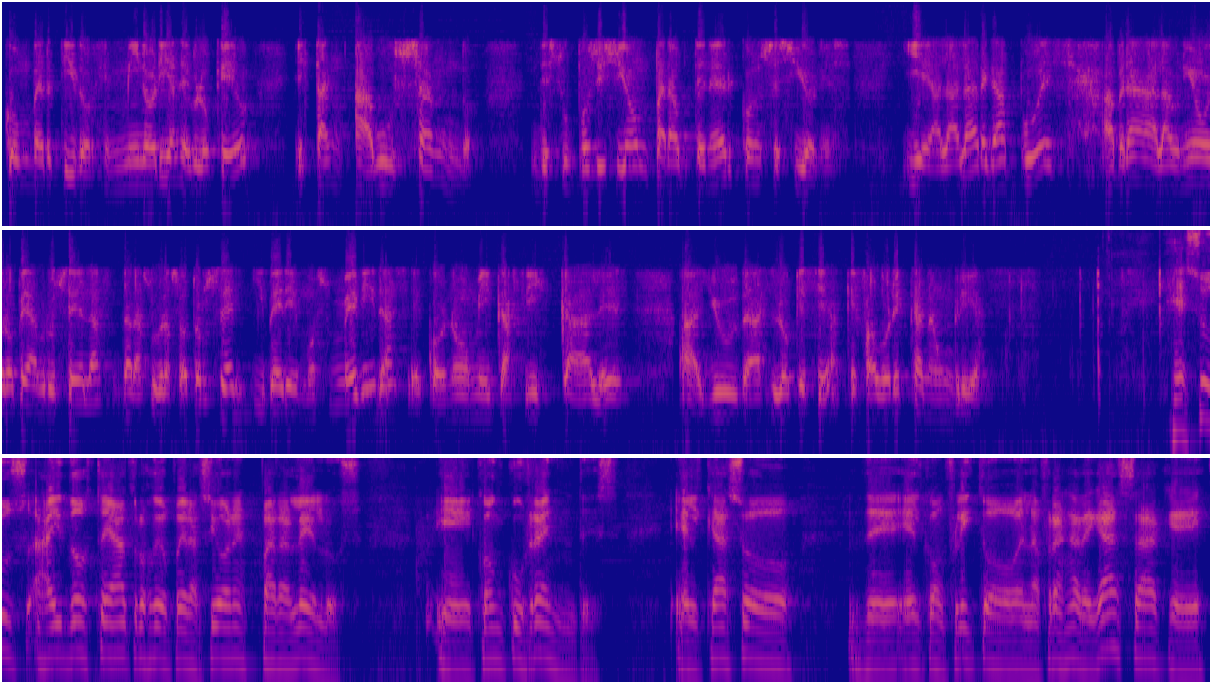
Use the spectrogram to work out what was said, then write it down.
convertidos en minorías de bloqueo están abusando de su posición para obtener concesiones. Y a la larga, pues, habrá la Unión Europea, Bruselas, dará su brazo a torcer y veremos medidas económicas, fiscales, ayudas, lo que sea, que favorezcan a Hungría. Jesús, hay dos teatros de operaciones paralelos, eh, concurrentes. El caso del conflicto en la franja de Gaza, que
